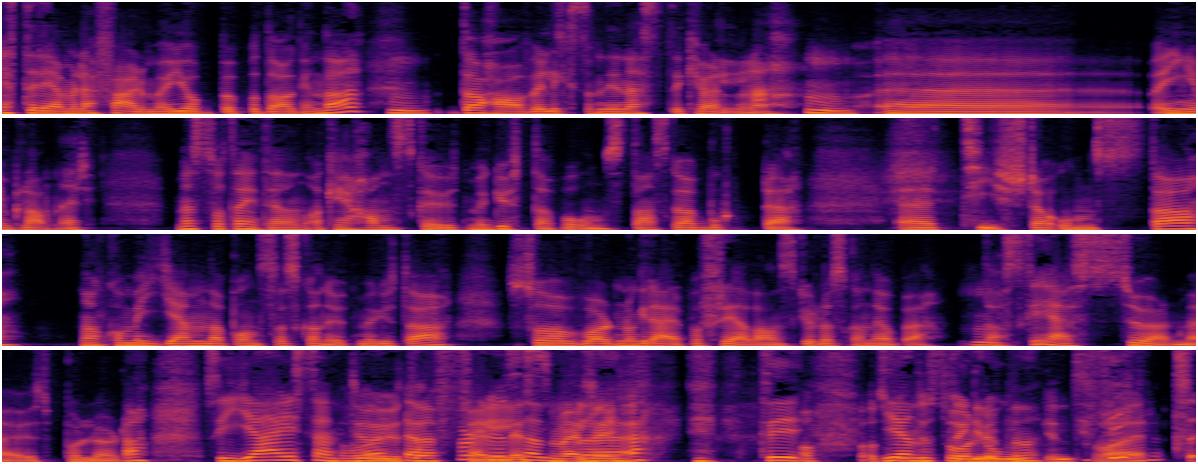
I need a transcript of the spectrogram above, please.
etter Emil er ferdig med å jobbe på dagen da, Mm. da har vi liksom de neste kveldene. Eh, og ingen planer. Men så tenkte jeg sånn, ok, han skal ut med gutta på onsdag, han skal være borte eh, tirsdag-onsdag. Når han kommer hjem da på onsdag, skal han ut med gutta. Så var det noe greier på fredag han skulle, og skal han jobbe. Da skal jeg søren meg ut på lørdag. Så jeg sendte jo ut en fellesmelding til Uff, og så fikk du så jentegruppen. svar. Fint.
